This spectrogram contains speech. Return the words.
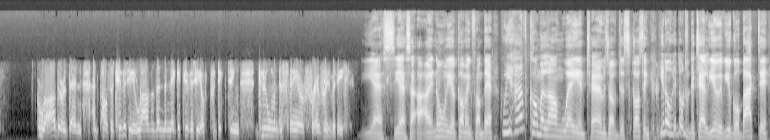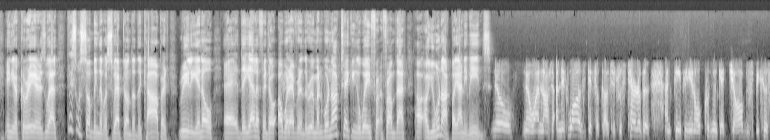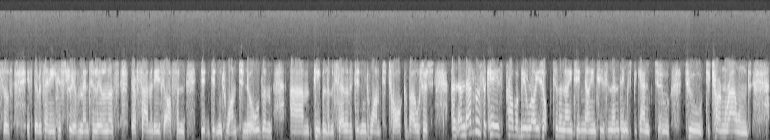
rather than and positivity rather than the negativity of predicting gloom and despair for everybody. Yes, yes, I, I know where you're coming from there. We have come a long way in terms of discussing. You know, I don't have to tell you if you go back to in your career as well. This was something that was swept under the carpet. Really, you know, uh, the elephant or, or, whatever in the room, and we're not taking away from from that. Or, or you're not by any means. No, no, I'm not. And it was difficult. It was terrible. And people, you know, couldn't get jobs because of if there was any history of mental illness. Their families often did, not want to know them. Um, people themselves didn't want to talk about it. And, and that was the case probably right up to the 1990s. And then things began to, to, to turn around.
